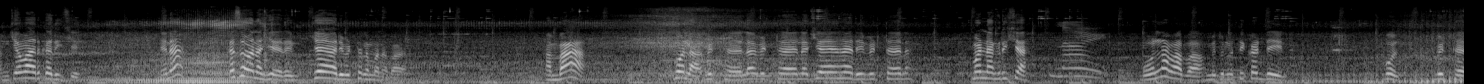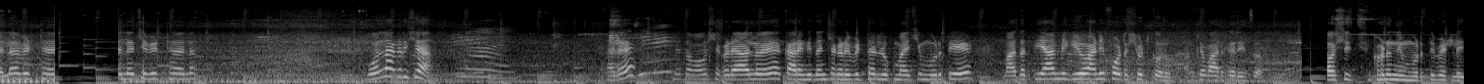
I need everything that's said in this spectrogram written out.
आमच्या वारकरीचे. है ना? कसं म्हणा जय हरी जय हरी विठ्ठल म्हणा बाळा. आंबा बोला विठ्ठल विठ्ठल जय हरी विठ्ठल. म्हण ना ग्रीषा बोल ना बाबा मी तुला तिकट देईल. बोल. विठ्ठल विठ्ठल विठ्ठल. बोल ना ग्रीषा अरे मी तर मावशीकडे आलो आहे कारण की त्यांच्याकडे विठ्ठल रुक्माची मूर्ती आहे. मग आता ती आम्ही घेऊ आणि फोटोशूट करू आमच्या वारकरीचं. मावशीकडून ही मूर्ती भेटली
